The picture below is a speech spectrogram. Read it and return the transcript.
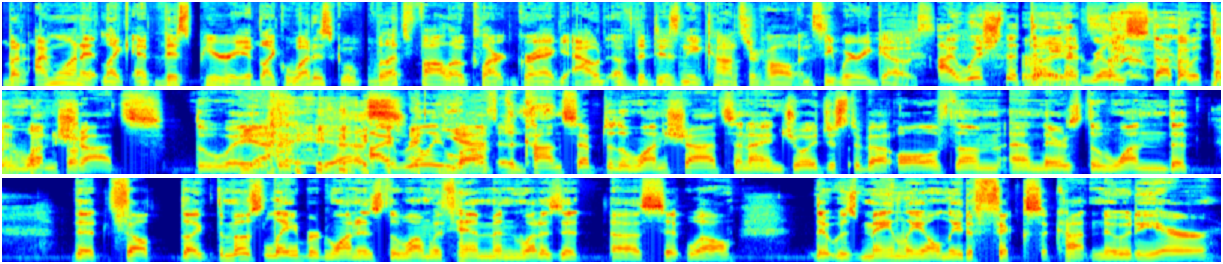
But I want it like at this period. Like, what is? Let's follow Clark Gregg out of the Disney concert hall and see where he goes. i wish that they Right. had really stuck with the one shots the way Yeah. that Yes. I really love the concept of the one shots, and I enjoy just about all of them. And there's the one that that felt like the most labored one is the one with him and what is it, uh, Sitwell, that was mainly only to fix a continuity error.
